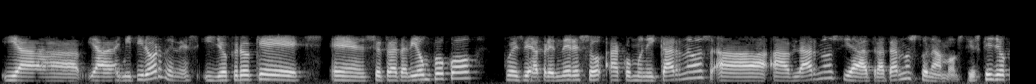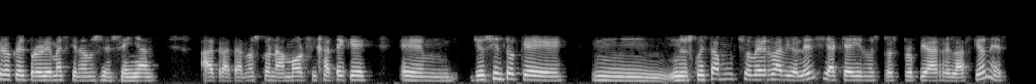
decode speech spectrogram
y a, emitir órdenes. Y yo creo que eh, se trataría un poco pues de aprender eso, a comunicarnos, a, a, hablarnos y a tratarnos con amor. Si es que yo creo que el problema es que no nos enseñan a tratarnos con amor. Fíjate que eh, yo siento que mmm, nos cuesta mucho ver la violencia que hay en nuestras propias relaciones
